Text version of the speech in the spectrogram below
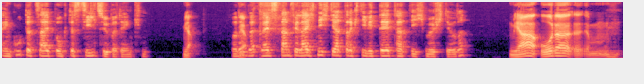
ein guter Zeitpunkt, das Ziel zu überdenken. Ja. Oder? Ja. Weil es dann vielleicht nicht die Attraktivität hat, die ich möchte, oder? Ja, oder ähm,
